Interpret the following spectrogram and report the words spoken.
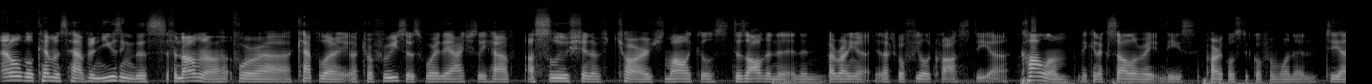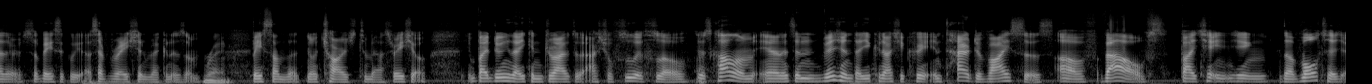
Analytical chemists have been using this phenomena for uh, capillary electrophoresis, where they actually have a solution of charged molecules dissolved in it, and then by running an electrical field across the uh, column, they can accelerate these particles to go from one end to the other. So basically, a separation mechanism Right. based on the you know, charge to mass ratio. By doing that, you can drive the actual fluid flow to this column, and it's envisioned that you can actually create entire devices of valves by changing the voltage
